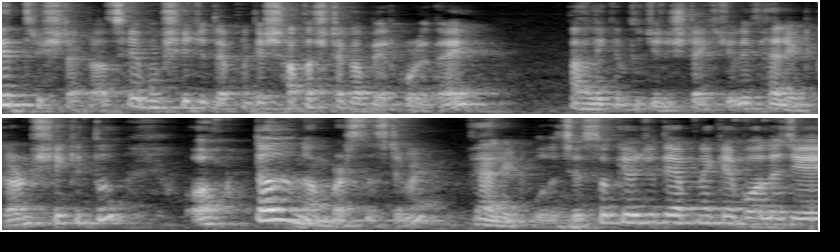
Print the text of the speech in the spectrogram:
তেত্রিশ টাকা আছে এবং সে যদি আপনাকে সাতাশ টাকা বের করে দেয়, তাহলে কিন্তু জিনিসটা অ্যাকচুয়ালি ভ্যালিড কারণ সে কিন্তু অক্টাল নাম্বার সিস্টেমে ভ্যালিড বলেছে। সো কেউ যদি আপনাকে বলে যে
